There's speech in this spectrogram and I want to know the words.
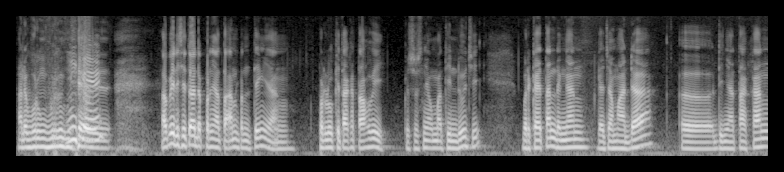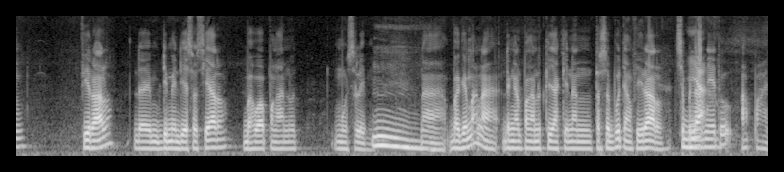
ada burung-burung. Oke. Tapi di situ ada pernyataan penting yang perlu kita ketahui, khususnya umat Hindu, Ji, berkaitan dengan Gajah Mada eh, dinyatakan viral di, di media sosial bahwa penganut Muslim. Hmm. Nah, bagaimana dengan penganut keyakinan tersebut yang viral? Sebenarnya Ya. itu apa?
